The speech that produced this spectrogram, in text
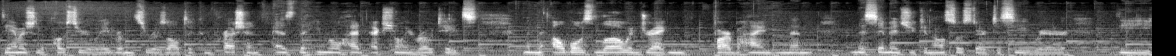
damage to the posterior labrum as a result of compression as the humeral head externally rotates when the elbow's low and dragging far behind and then in this image, you can also start to see where the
